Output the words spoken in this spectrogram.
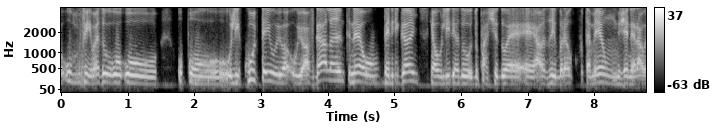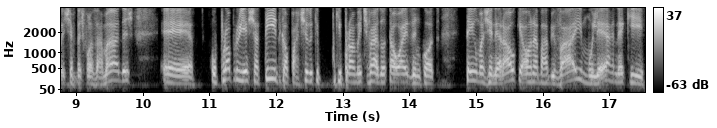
o, enfim, mas o, o, o, o, Likud tem o, o Yoav Gallant, né, o Benny Gantz, que é o líder do, do partido é, é Azul e Branco, também é um general e chefe das Forças Armadas, é, o próprio Yeshatid, que é o partido que, que provavelmente vai adotar o Eisenkot, tem uma general, que é a Orna Barbivai, mulher, né, que,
